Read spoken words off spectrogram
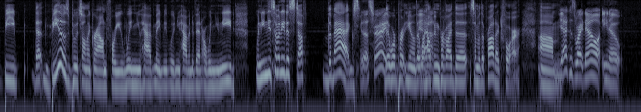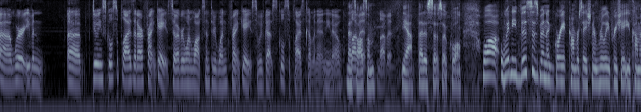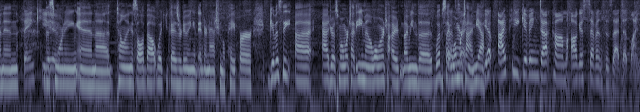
be that be those boots on the ground for you when you have maybe when you have an event or when you need when you need somebody to stuff the bags Yeah, that's right. that we're you know that we're helping provide the some of the product for. Um, yeah because right now you know um, we're even uh, doing school supplies at our front gate so everyone walks in through one front gate so we've got school supplies coming in you know That's Love it. awesome. love it Yeah, that is so so cool. Well, Whitney, this has been a great conversation. I really appreciate you coming in Thank you. this morning and uh, telling us all about what you guys are doing at International Paper. Give us the uh, address one more time, the email one more time. I mean, the website, one more time. Yeah. yep ipgiving.com august 7th is that deadline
